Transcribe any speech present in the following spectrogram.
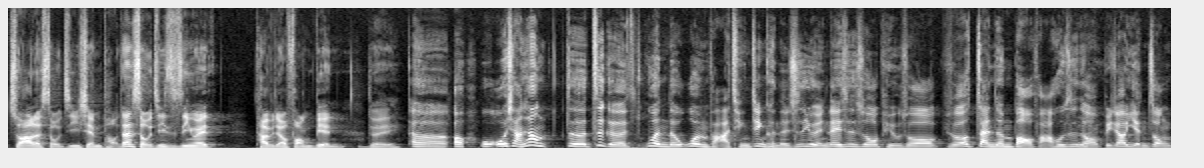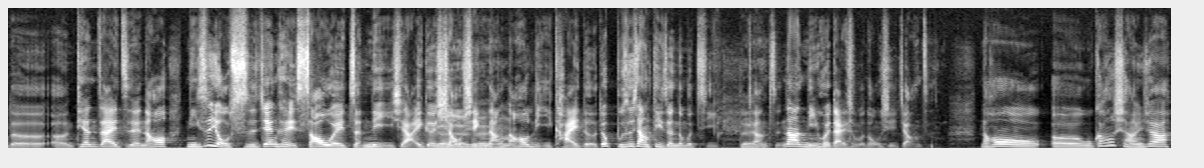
抓了手机先跑，但手机只是因为。它比较方便，对。呃，哦，我我想象的这个问的问法情境，可能是有点类似说，比如说，比如说战争爆发，或是那种比较严重的呃天灾之类，然后你是有时间可以稍微整理一下一个小行囊，然后离开的，就不是像地震那么急这样子。那你会带什么东西这样子？然后呃，我刚刚想一下。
